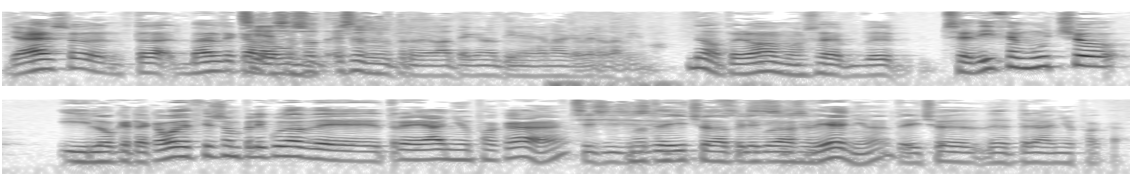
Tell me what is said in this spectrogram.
Ya eso va de Sí, cada eso ot- eso es otro debate que no tiene nada que ver ahora mismo. No, pero vamos, eh, eh, se dice mucho Y lo que te acabo de decir son películas de tres años para acá, ¿eh? Sí, sí, sí, No sí. te he dicho de Sí, sí, películas sí, de 10 años, ¿eh? Te he dicho de, de tres años para acá.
